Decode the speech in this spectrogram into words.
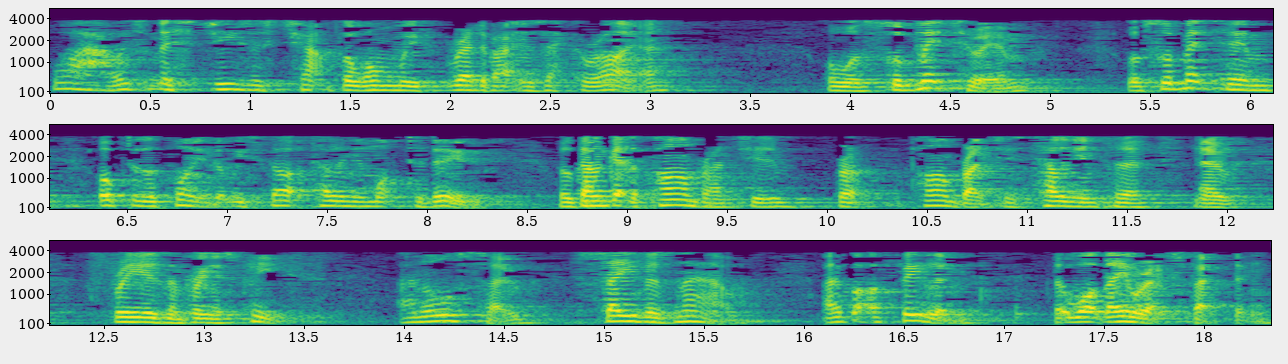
wow, isn't this Jesus chap the one we've read about in Zechariah? Well, we'll submit to him. We'll submit to him up to the point that we start telling him what to do. We'll go and get the palm branches, palm branches telling him to, you know, free us and bring us peace. And also, save us now. I've got a feeling that what they were expecting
